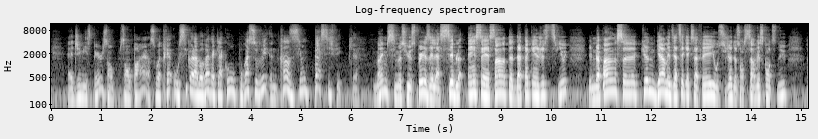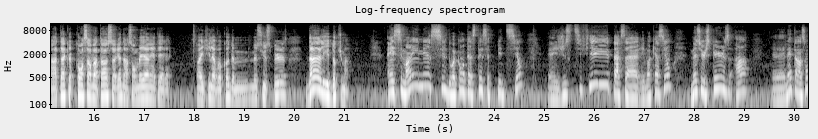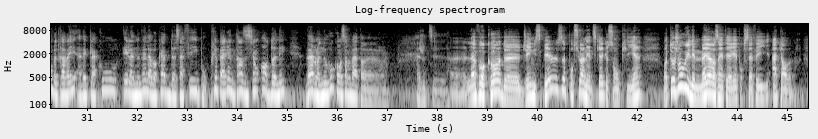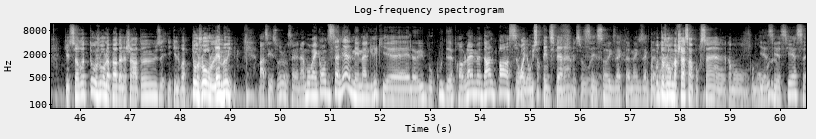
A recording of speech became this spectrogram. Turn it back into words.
Jimmy Spears, son, son père, souhaiterait aussi collaborer avec la Cour pour assurer une transition pacifique. Même si M. Spears est la cible incessante d'attaques injustifiées, il ne pense euh, qu'une guerre médiatique avec sa fille au sujet de son service continu en tant que conservateur serait dans son meilleur intérêt, a écrit l'avocat de M. Spears dans les documents. Ainsi même, s'il doit contester cette pétition injustifiée par sa révocation, M. Spears a euh, l'intention de travailler avec la Cour et la nouvelle avocate de sa fille pour préparer une transition ordonnée vers un nouveau conservateur, ajoute-t-il. Euh, L'avocat de Jamie Spears poursuit en indiquant que son client a toujours eu les meilleurs intérêts pour sa fille à cœur, qu'il sera toujours le père de la chanteuse et qu'il va toujours l'aimer. Ah, c'est sûr, c'est un amour inconditionnel, mais malgré qu'elle a eu beaucoup de problèmes dans le passé. Ouais, ils ont eu certains différents, mais ça. C'est ouais. ça, exactement, Ça peut exactement. pas toujours marcher à 100% euh, comme on, comme on Yes, veut. là. yes, yes.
